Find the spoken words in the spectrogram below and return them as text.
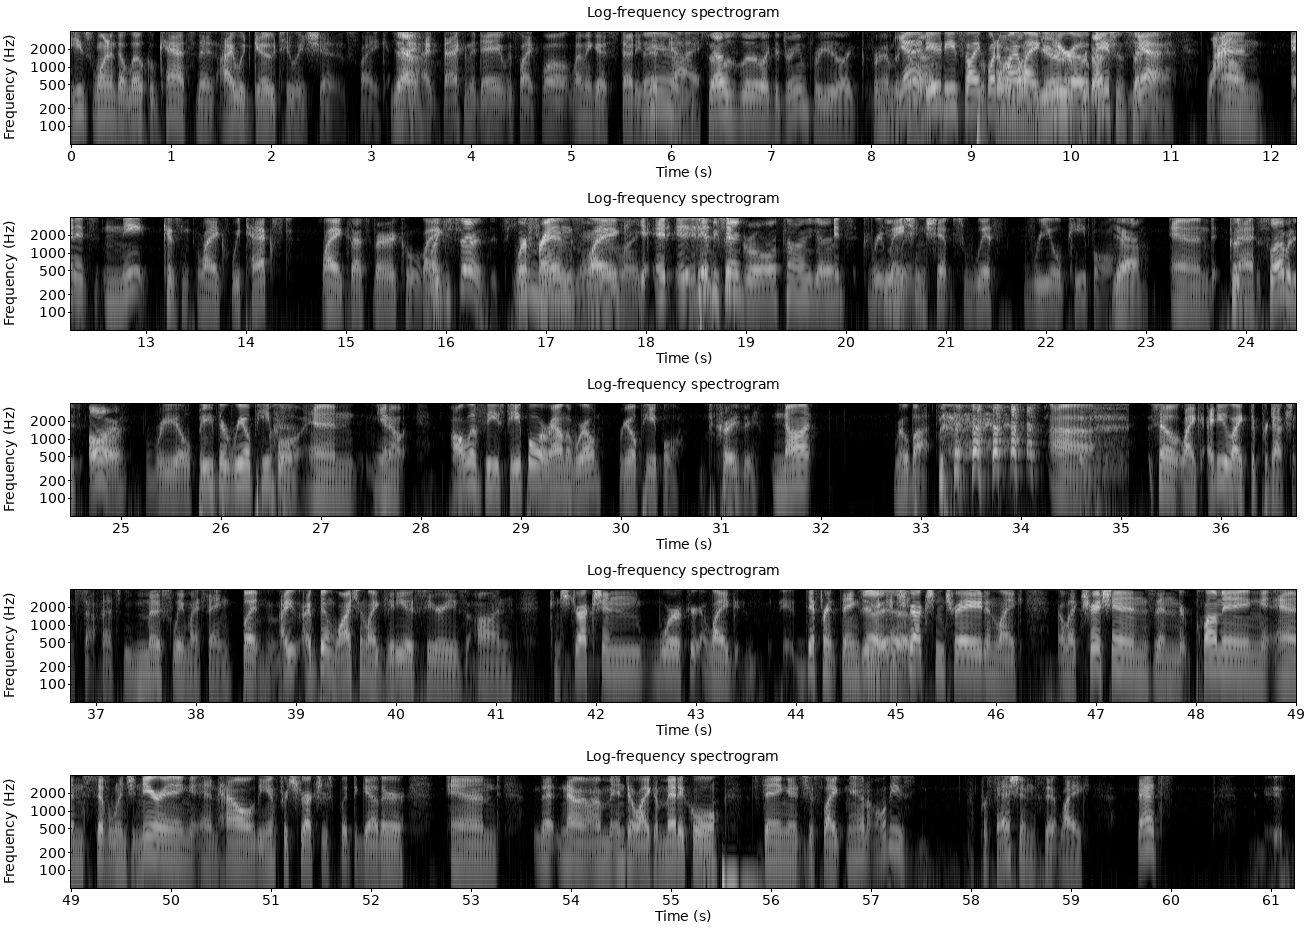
he's one of the local cats that i would go to his shows like Yeah. I, I back in the day it was like well let me go study this guy so that was literally like a dream for you like for him to yeah come out dude he's like one of my on like hero production bass set. yeah wow and and it's neat because like we text like That's very cool. Like, Like, you said, it's we're friends man. like, like yeah, it, it, you it can't is be fangirl all the time. You gotta. it's human. relationships with real people. Yeah, And because celebrities are real people. they're real people. and, you know, all of these people around the world, real people, It's crazy. not robots. uh, so, like, I do like the production stuff. That's mostly my thing. But Mm-hmm. I, I've been watching, like, video series on construction worker, like, different things Yeah, in the yeah. construction trade and like electricians and plumbing and civil engineering and how the infrastructure is put together and that now I'm into like a medical thing and it's just like man all these professions that like that's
